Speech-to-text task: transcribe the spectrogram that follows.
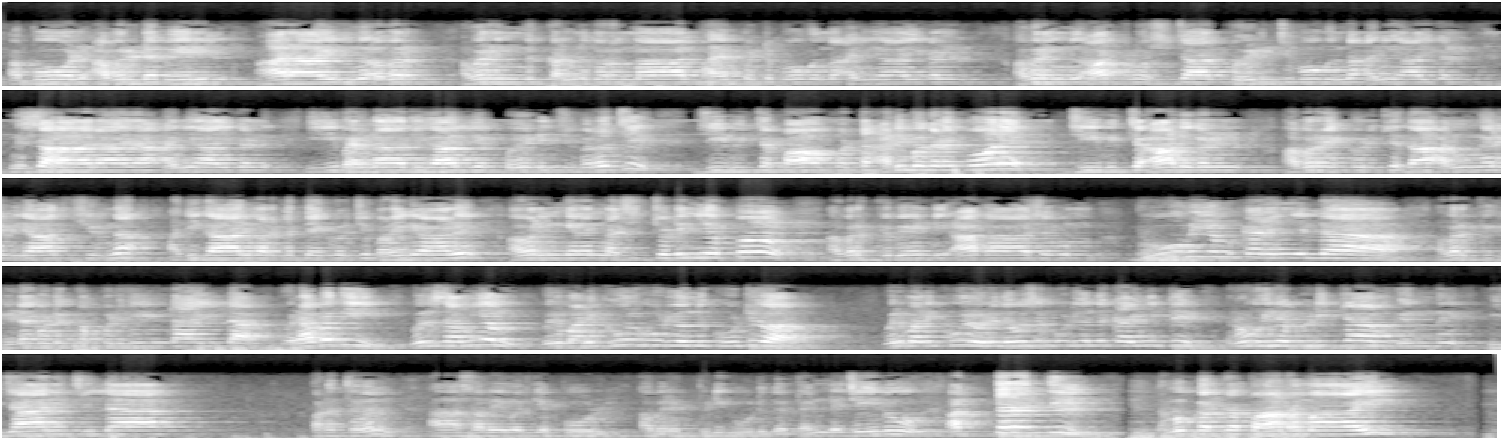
അപ്പോൾ അവരുടെ പേരിൽ ആരായിരുന്നു അവർ? അവരെന്ന് കണ്ണു തുറന്നാൽ ഭയപ്പെട്ടു പോകുന്ന അനുയായികൾ അവരെന്ന് ആക്രോശിച്ചാൽ പേടിച്ചു പോകുന്ന അനുയായികൾ നിസ്സഹാരായ അനുയായികൾ ഈ ഭരണാധികാരിയെ പേടിച്ച് വിറച്ച് ജീവിച്ച പാവപ്പെട്ട അടിമകളെ പോലെ ജീവിച്ച ആളുകൾ അവരെ കുറിച്ച് ദാ അങ്ങനെ വിരാജിച്ചിരുന്ന അധികാരവർഗത്തെ കുറിച്ച് പറയുകയാണ്. അവർ ഇങ്ങനെ നശിച്ചൊടുങ്ങിയപ്പോൾ അവർക്ക് വേണ്ടി ആകാശവും ഭൂമിയും കരഞ്ഞില്ല. അവർക്ക് ഇട കൊടുക്കപ്പെടുകയുണ്ടായില്ല ഒരവധി ഒരു സമയം ഒരു മണിക്കൂർ കൂടി ഒന്ന് കൂട്ടുക. ഒരു മണിക്കൂർ ഒരു ദിവസം കൂടി ഒന്ന് കഴിഞ്ഞിട്ട് റൂഹിനെ പിടിക്കാം എന്ന് വിചാരിച്ചില്ല. പടച്ചവൻ ആ സമയമെത്തിയപ്പോൾ അവരെ പിടികൂടുക തന്നെ ചെയ്തു. അത്തരത്തിൽ നമുക്കൊക്കെ പാഠമായി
